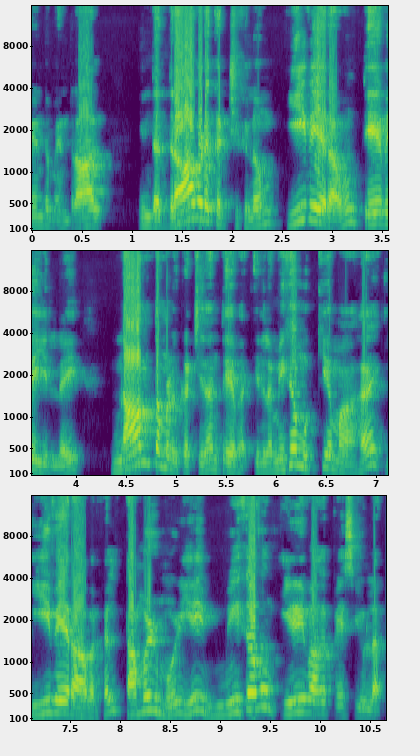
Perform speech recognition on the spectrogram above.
வேண்டும் என்றால் இந்த திராவிட கட்சிகளும் ஈவேராவும் தேவையில்லை. நாம் தமிழர் கட்சி தான் தேவை. இதுல மிக முக்கியமாக ஈவேரா அவர்கள் தமிழ் மொழியை மிகவும் இழிவாக பேசியுள்ளார்.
